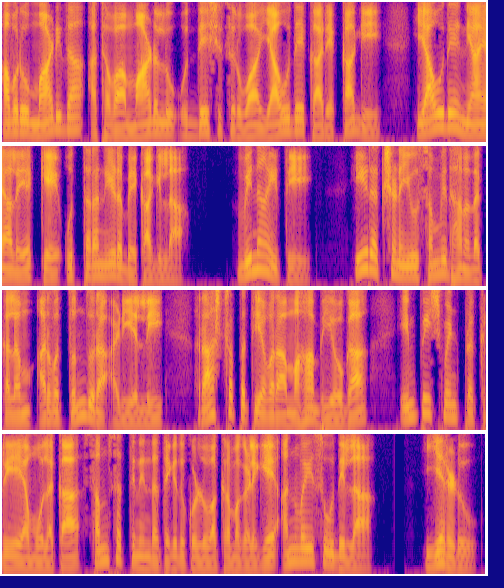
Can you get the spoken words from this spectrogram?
ಅವರು ಮಾಡಿದ ಅಥವಾ ಮಾಡಲು ಉದ್ದೇಶಿಸಿರುವ ಯಾವುದೇ ಕಾರ್ಯಕ್ಕಾಗಿ ಯಾವುದೇ ನ್ಯಾಯಾಲಯಕ್ಕೆ ಉತ್ತರ ನೀಡಬೇಕಾಗಿಲ್ಲ. ವಿನಾಯಿತಿ. ಈ ರಕ್ಷಣೆಯು ಸಂವಿಧಾನದ ಕಲಂ ಅರವತ್ತೊಂದರ ಅಡಿಯಲ್ಲಿ ರಾಷ್ಟ್ರಪತಿಯವರ ಮಹಾಭಿಯೋಗ ಇಂಪೀಚ್ಮೆಂಟ್ ಪ್ರಕ್ರಿಯೆಯ ಮೂಲಕ ಸಂಸತ್ತಿನಿಂದ ತೆಗೆದುಕೊಳ್ಳುವ ಕ್ರಮಗಳಿಗೆ ಅನ್ವಯಿಸುವುದಿಲ್ಲ. ಎರಡು.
